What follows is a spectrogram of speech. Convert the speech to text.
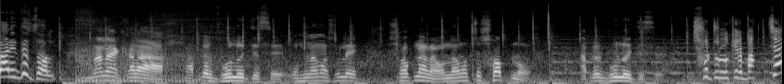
বাড়িতে চল। না না খালা আপনার ভুল হইতেছে। ওর নাম আসলে স্বপ্ন না ওর নাম হচ্ছে স্বপ্ন। আপনার ভুল হইতেছে। ছোট লোকের বাচ্চা?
